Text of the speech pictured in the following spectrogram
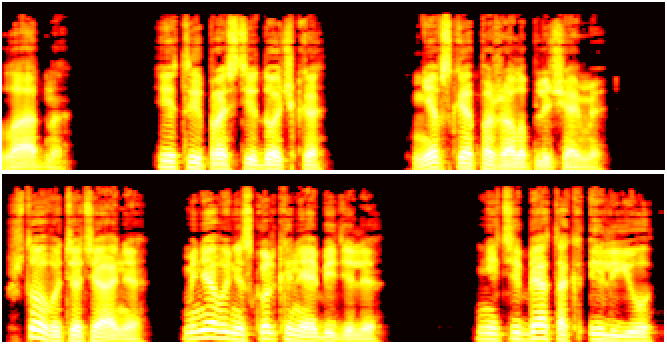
«Ладно, «И ты прости, дочка». Невская пожала плечами. «Что вы, тетя Аня, меня вы нисколько не обидели». «Не тебя, так Илью.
